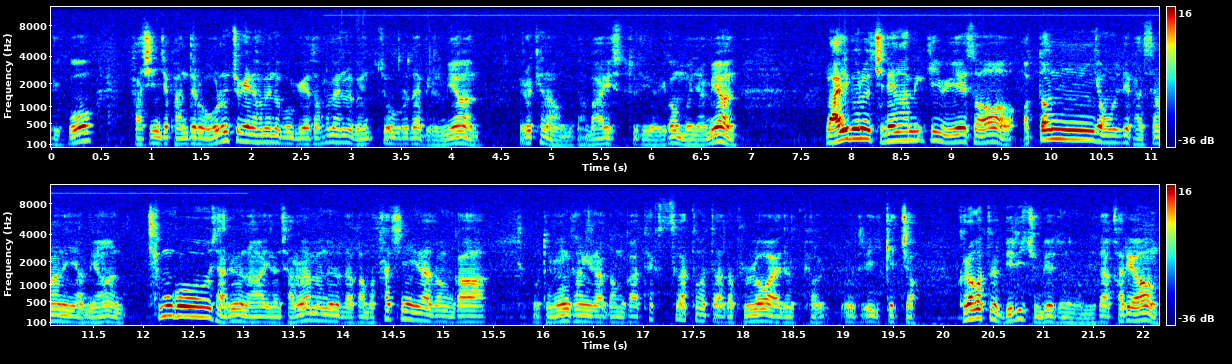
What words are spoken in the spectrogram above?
그리고 다시 이제 반대로 오른쪽에 있는 화면을 보기 위해서 화면을 왼쪽으로 다 밀면 이렇게 나옵니다. My Studio. 이건 뭐냐면 라이브를 진행하기 위해서 어떤 경우들이 발생하느냐면 참고 자료나 이런 자료 화면으로다가 뭐 사진이라던가 뭐 동영상이라던가 텍스트 같은 것들 다 불러와야 될 별들이 있겠죠. 그런 것들을 미리 준비해 두는 겁니다. 가령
